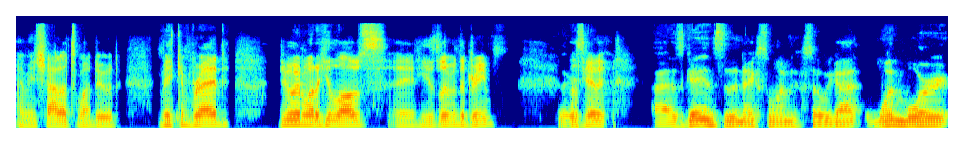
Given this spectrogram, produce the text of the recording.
I mean, shout out to my dude, making bread, doing what he loves, and he's living the dream. Let's get it. All right, let's get into the next one. So we got one more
